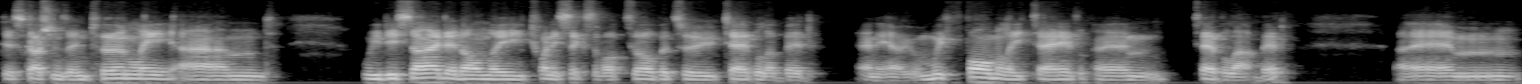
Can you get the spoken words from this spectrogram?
discussions internally and we decided on the 26th of October to table a bid anyhow. And we formally ta- um, table that bid. Um,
